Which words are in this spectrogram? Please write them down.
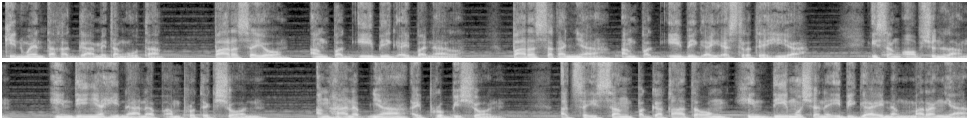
kinwenta ka gamit ang utak. Para sa'yo, ang pag-ibig ay banal. Para sa kanya, ang pag-ibig ay estratehiya. Isang option lang, hindi niya hinanap ang proteksyon, ang hanap niya ay probisyon. At sa isang pagkakataong hindi mo siya naibigay ng marangya,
